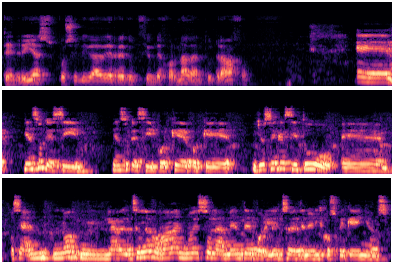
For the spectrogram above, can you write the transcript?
tendrías posibilidad de reducción de jornada en tu trabajo? Eh, pienso que sí, pienso que sí. ¿Por qué? Porque yo sé que si tú, eh, o sea, no, la reducción de jornada no es solamente por el hecho de tener hijos pequeños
